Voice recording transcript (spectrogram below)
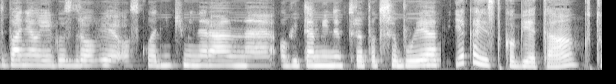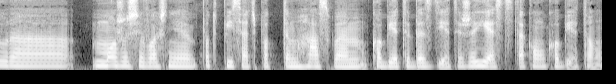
dbania o jego zdrowie, o składniki mineralne, o witaminy, które potrzebuje. Jaka jest kobieta, która może się właśnie podpisać pod tym hasłem kobiety bez diety, że jest taką kobietą?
